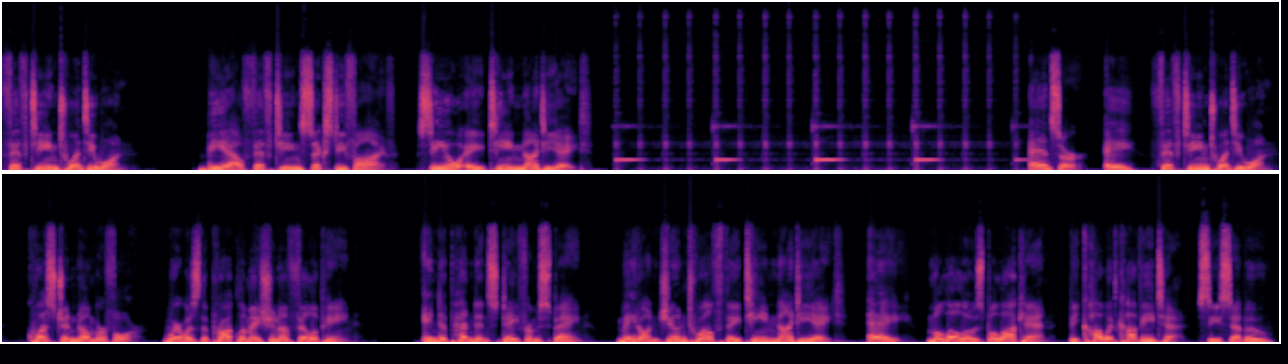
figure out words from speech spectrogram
1521. B. Al 1565. C. O 1898. Answer. A. 1521. Question number 4. Where was the Proclamation of Philippine? Independence Day from Spain, made on June 12, 1898. A. Malolos Bulacan, B. Kawit Cavite, C. Cebu.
